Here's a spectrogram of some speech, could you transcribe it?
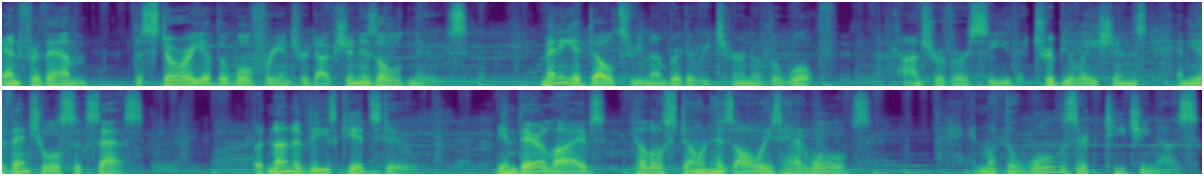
And for them, the story of the wolf reintroduction is old news. Many adults remember the return of the wolf, the controversy, the tribulations, and the eventual success. But none of these kids do. In their lives, Yellowstone has always had wolves. And what the wolves are teaching us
